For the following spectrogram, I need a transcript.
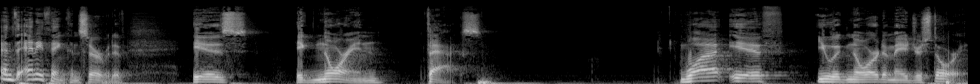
and anything conservative, is ignoring facts. What if you ignored a major story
